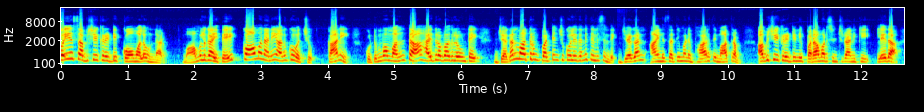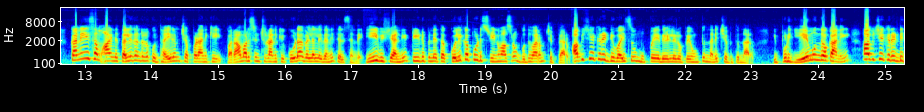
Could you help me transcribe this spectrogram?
వైఎస్ అభిషేక్ రెడ్డి కోమలో ఉన్నారు. మామూలుగా అయితే కామన్ అని అనుకోవచ్చు. కానీ కుటుంబం అంతా హైదరాబాద్లో ఉంటే జగన్ మాత్రం పట్టించుకోలేదని తెలిసిందే. జగన్ ఆయన సతీమణి భారతి మాత్రం అభిషేక్ రెడ్డిని పరామర్శించడానికి లేదా కనీసం ఆయన తల్లిదండ్రులకు ధైర్యం చెప్పడానికి పరామర్శించడానికి కూడా వెళ్ళలేదని తెలిసిందే. ఈ విషయాన్ని టీడీపీ నేత కొలికపూడి శ్రీనివాసరావు బుధవారం చెప్పారు. అభిషేక్ రెడ్డి వయసు ముప్పై ఐదేళ్ళలోపే ఉంటుందని చెబుతున్నారు. ఇప్పుడు ఏముందో కానీ అభిషేక్ రెడ్డి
